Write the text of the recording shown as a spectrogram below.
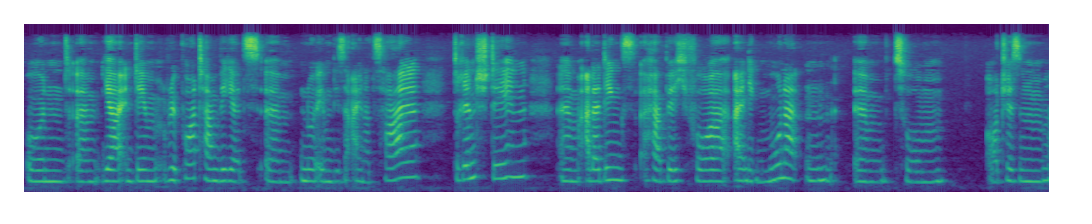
Und ähm, ja, in dem Report haben wir jetzt ähm, nur eben diese eine Zahl drinstehen. Ähm, allerdings habe ich vor einigen Monaten ähm, zum Autism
